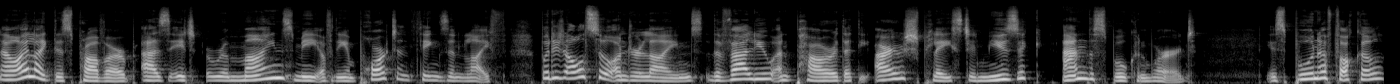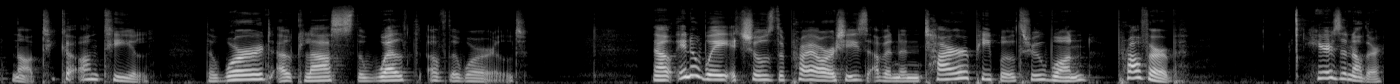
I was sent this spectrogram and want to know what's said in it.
Now, I like this proverb as it reminds me of the important things in life, but it also underlines the value and power that the Irish placed in music and the spoken word. Is buna focal na tika an teal. The word outlasts the wealth of the world. Now, in a way, it shows the priorities of an entire people through one proverb. Here's another.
